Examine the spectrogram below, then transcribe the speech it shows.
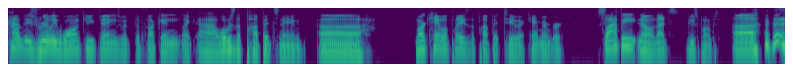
have these really wonky things with the fucking like uh what was the puppet's name? Uh Mark Hamill plays the puppet too. I can't remember. Slappy, no, that's Goosebumps. Uh,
